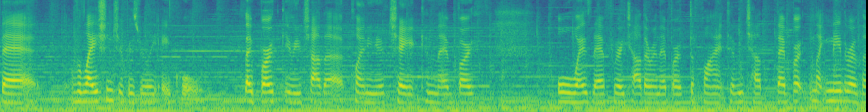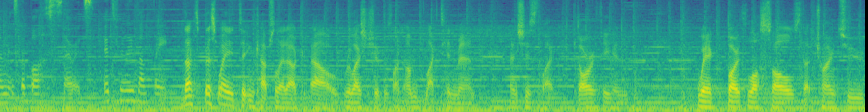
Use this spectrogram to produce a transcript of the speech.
Their relationship is really equal they both give each other plenty of cheek and they're both always there for each other and they're both defiant of each other. They're both, like neither of them is the boss, so it's it's really lovely. That's the best way to encapsulate our, our relationship is like I'm like Tin Man and she's like Dorothy and we're both lost souls that trying to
